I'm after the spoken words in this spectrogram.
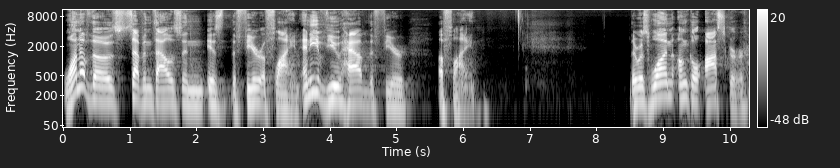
One of those 7,000 is the fear of flying. Any of you have the fear of flying? There was one Uncle Oscar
